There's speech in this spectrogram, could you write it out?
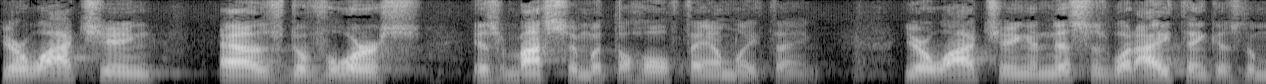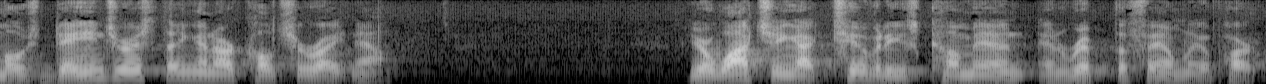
You're watching as divorce is messing with the whole family thing. You're watching, and this is what I think is the most dangerous thing in our culture right now. You're watching activities come in and rip the family apart.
